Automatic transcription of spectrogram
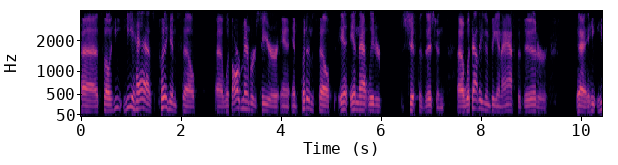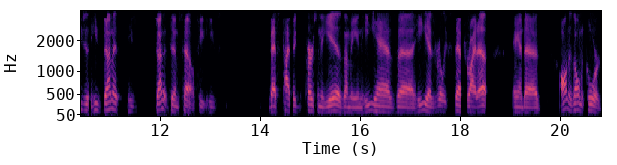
Uh, so he he has put himself uh, with our members here and, and put himself in, in that leadership position uh, without even being asked to do it or uh, he he just, he's done it he's done it to himself. He he's that's type of person he is. I mean, he has uh he has really stepped right up and uh on his own accord.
